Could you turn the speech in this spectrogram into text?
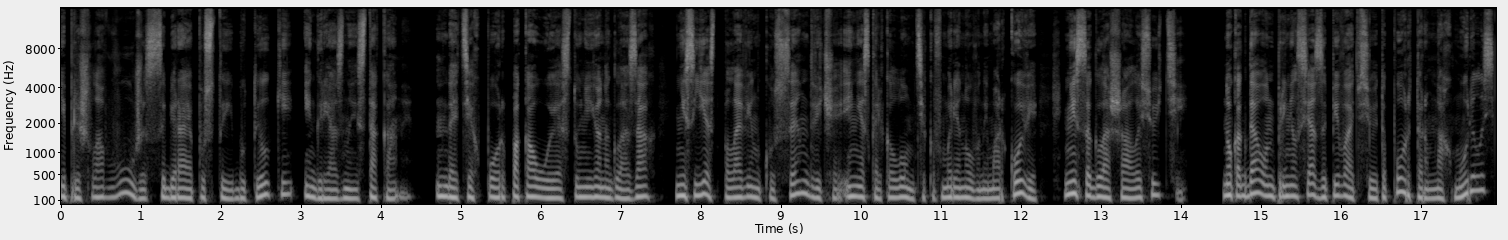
и пришла в ужас, собирая пустые бутылки и грязные стаканы. До тех пор, пока Уэст у нее на глазах не съест половинку сэндвича и несколько ломтиков маринованной моркови, не соглашалась уйти. Но когда он принялся запивать все это портером, нахмурилась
